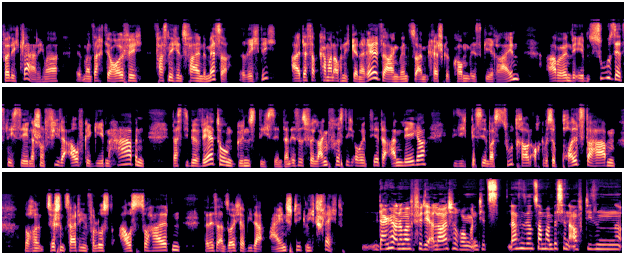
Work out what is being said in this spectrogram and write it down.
völlig klar. Nicht wahr? Man sagt ja häufig, fass nicht ins fallende Messer, richtig? Aber deshalb kann man auch nicht generell sagen, wenn es zu einem Crash gekommen ist, geh rein. Aber wenn wir eben zusätzlich sehen, dass schon viele aufgegeben haben, dass die Bewertungen günstig sind, dann ist es für langfristig orientierte Anleger, die sich ein bisschen was zutrauen, auch gewisse Polster haben, noch einen zwischenzeitlichen Verlust auszuhalten, dann ist ein solcher Wiedereinstieg nicht schlecht. Danke auch nochmal für die Erläuterung. Und jetzt lassen Sie uns noch mal ein bisschen auf diesen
